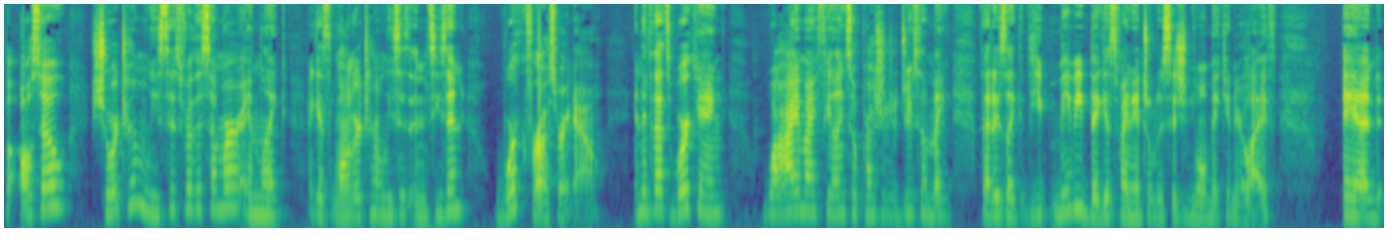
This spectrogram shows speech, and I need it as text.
But also, short term leases for the summer and like, I guess longer term leases in season work for us right now. And if that's working, why am I feeling so pressured to do something that is like the maybe biggest financial decision you will make in your life? And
